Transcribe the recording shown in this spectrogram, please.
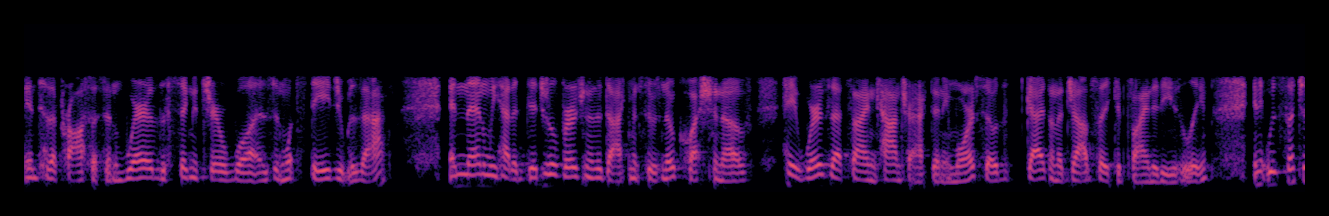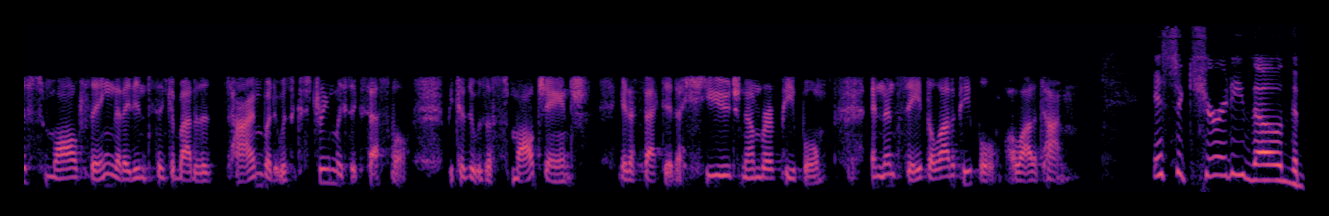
into the process and where the signature was and what stage it was at. And then we had a digital version of the documents. There was no question of, hey, where's that signed contract anymore? So the guys on the job site could find it easily. And it was such a small thing that I didn't think about at the time, but it was extremely successful because it was a small change. It affected a huge number of people and then saved a lot of people a lot of time. Is security, though, the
